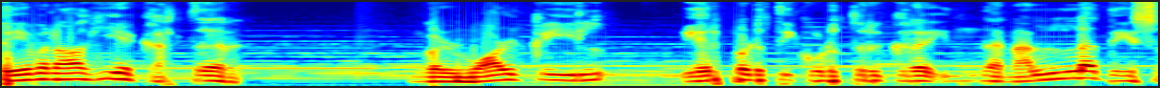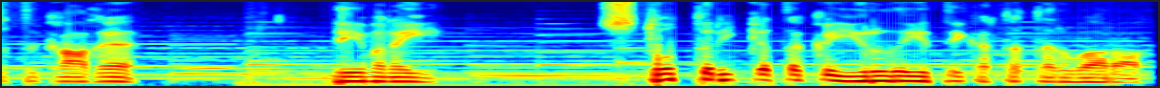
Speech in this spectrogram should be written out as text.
தேவனாகிய கர்த்தர் உங்கள் வாழ்க்கையில் ஏற்படுத்தி கொடுத்திருக்கிற இந்த நல்ல தேசத்துக்காக தேவனை ஸ்தோத்தரிக்கத்தக்க இருதயத்தை கற்ற தருவாராக.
